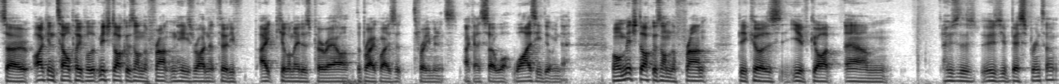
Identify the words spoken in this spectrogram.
So I can tell people that Mitch Docker's on the front and he's riding at 38 kilometres per hour. The breakaway's at three minutes. Okay, so what? Why is he doing that? Well, Mitch Docker's on the front because you've got um, who's the, who's your best sprinter?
